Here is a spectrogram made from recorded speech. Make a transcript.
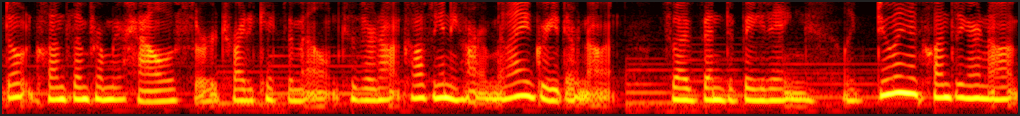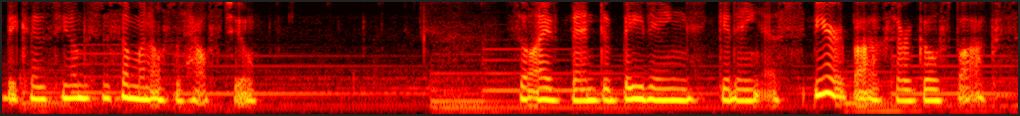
don't cleanse them from your house or try to kick them out because they're not causing any harm. And I agree, they're not. So I've been debating like doing a cleansing or not because, you know, this is someone else's house too. So I've been debating getting a spirit box or a ghost box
